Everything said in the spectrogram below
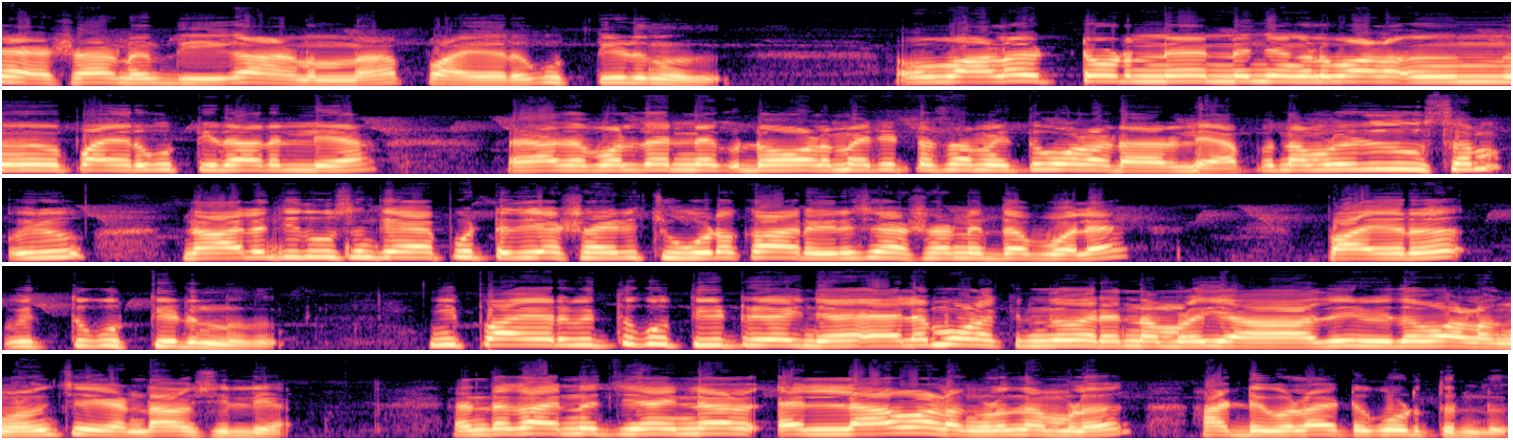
ശേഷമാണ് ഈ കാണുന്ന പയർ കുത്തിയിടുന്നത്. അപ്പോൾ വളം ഇട്ട ഉടനെ തന്നെ ഞങ്ങൾ വള പയർ കുത്തിയിടാറില്ല. അതേപോലെ തന്നെ ഡോളമേറ്റ് ഇട്ട സമയത്ത് വളം ഇടാറില്ല? അപ്പോൾ നമ്മളൊരു ദിവസം ഒരു നാലഞ്ച് ദിവസം ഗ്യാപ്പ് ഇട്ടതിന് ശേഷം അതിന് ചൂടൊക്കെ അറിയതിന് ശേഷമാണ് ഇതേപോലെ പയർ വിത്ത് കുത്തിയിടുന്നത്. ഈ പയർ വിത്ത് കുത്തിയിട്ട് കഴിഞ്ഞാൽ ഇല മുളയ്ക്കുന്നത് വരെ നമ്മൾ യാതൊരുവിധ വളങ്ങളും ചെയ്യേണ്ട ആവശ്യമില്ല. എന്താ കാരണം വെച്ച് കഴിഞ്ഞാൽ അതിന്റെ എല്ലാ വളങ്ങളും നമ്മൾ അടിവളമായിട്ട് കൊടുത്തിട്ടുണ്ട്.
